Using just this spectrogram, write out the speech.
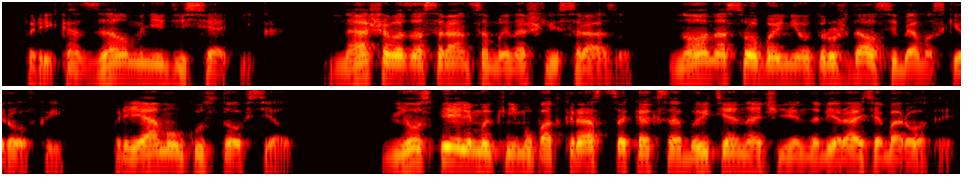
— приказал мне десятник. Нашего засранца мы нашли сразу, но он особо и не утруждал себя маскировкой. Прямо у кустов сел. Не успели мы к нему подкрасться, как события начали набирать обороты.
